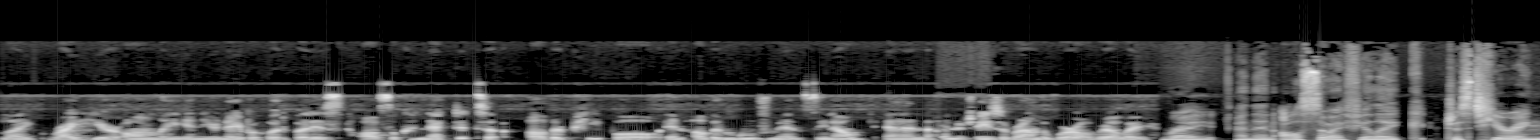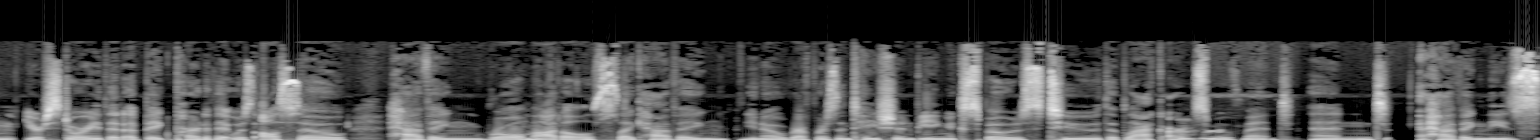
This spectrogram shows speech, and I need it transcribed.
like right here only in your neighborhood, but it's also connected to other people and other movements, you know, and energies around the world, really. Right. And then also, I feel like just hearing your story that a big part of it was also also having role models, like having, you know, representation being exposed to the Black arts mm-hmm. movement and having these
